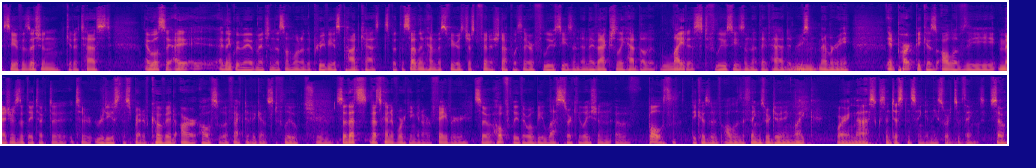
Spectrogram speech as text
see a physician, get a test. I will say, I I think we may have mentioned this on one of the previous podcasts, but the Southern Hemisphere has just finished up with their flu season, and they've actually had the lightest flu season that they've had in hmm. recent memory, in part because all of the measures that they took to to reduce the spread of COVID are also effective against flu. Sure. So that's that's kind of working in our favor. So hopefully there will be less circulation of both because of all of the things we're doing, like wearing masks and distancing and these sorts of things. So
